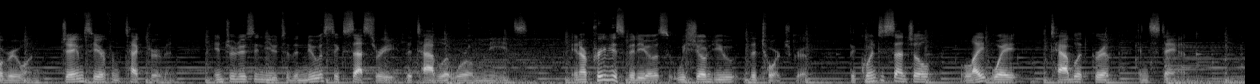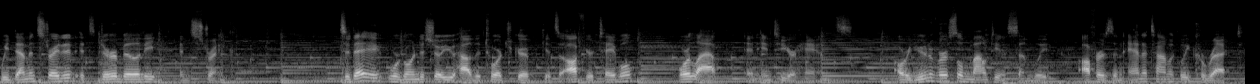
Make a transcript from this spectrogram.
everyone, James here from Tech Driven, introducing you to the newest accessory the tablet world needs. In our previous videos, we showed you the Torch Grip, the quintessential lightweight tablet grip and stand. We demonstrated its durability and strength. Today, we're going to show you how the Torch Grip gets off your table or lap and into your hands. Our universal mounting assembly offers an anatomically correct,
